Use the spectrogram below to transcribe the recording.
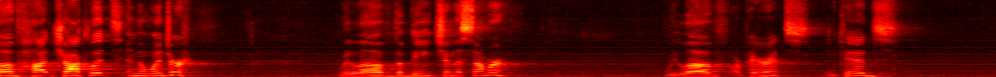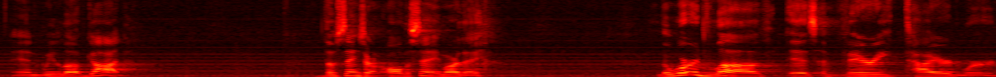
love hot chocolate in the winter. We love the beach in the summer. We love our parents and kids. And we love God. Those things aren't all the same, are they? The word love is a very tired word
